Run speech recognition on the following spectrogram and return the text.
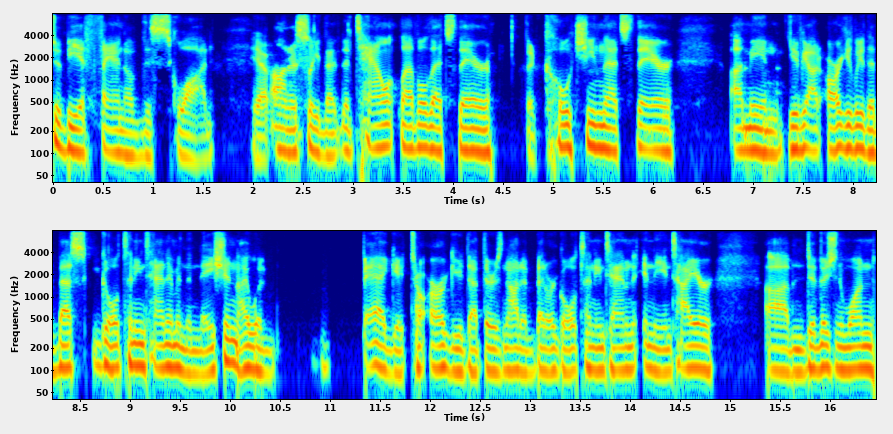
to be a fan of this squad. Yeah. Honestly, the, the talent level that's there, the coaching that's there. I mean, you've got arguably the best goaltending tandem in the nation. I would beg to argue that there's not a better goaltending tandem in the entire um, Division One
